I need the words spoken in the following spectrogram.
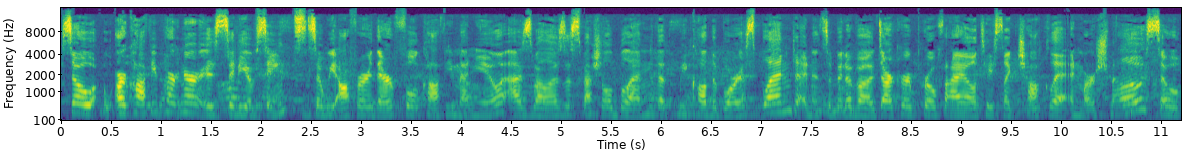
So, our coffee partner is City of Saints. So, we offer their full coffee menu as well as a special blend that we call the Boris blend. And it's a bit of a darker profile, tastes like chocolate and marshmallow. So,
